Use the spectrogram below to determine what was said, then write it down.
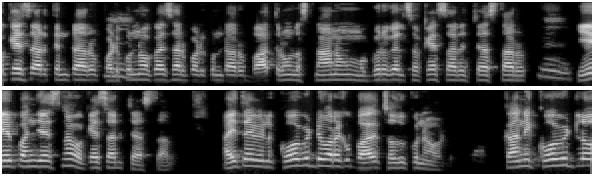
ఒకేసారి తింటారు పడుకున్నా ఒకేసారి పడుకుంటారు బాత్రూంలో స్నానం ముగ్గురు కలిసి ఒకేసారి చేస్తారు ఏ పని చేసినా ఒకేసారి చేస్తారు. అయితే వీళ్ళు కోవిడ్ వరకు బాగా చదువుకునేవాళ్ళు. కానీ కోవిడ్లో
